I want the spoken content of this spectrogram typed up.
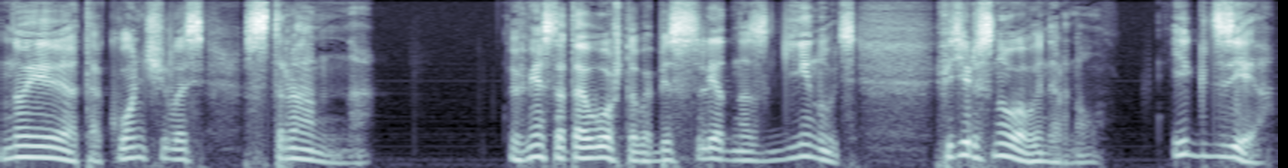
Но и это кончилось странно. Вместо того, чтобы бесследно сгинуть, фитиль снова вынырнул. И где? —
